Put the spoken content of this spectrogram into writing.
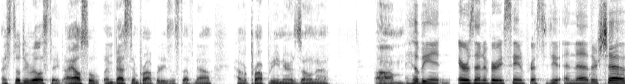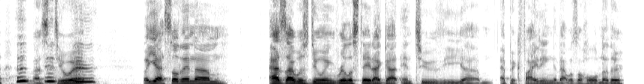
I still do real estate. I also invest in properties and stuff now. Have a property in Arizona. Um, He'll be in Arizona very soon for us to do another show. Ooh, Let's ooh, do it. ooh. But yeah, so then um, as I was doing real estate, I got into the um, epic fighting, and that was a whole nother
